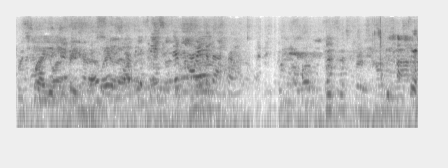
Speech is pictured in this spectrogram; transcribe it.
Which way you want to face that way or that way?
